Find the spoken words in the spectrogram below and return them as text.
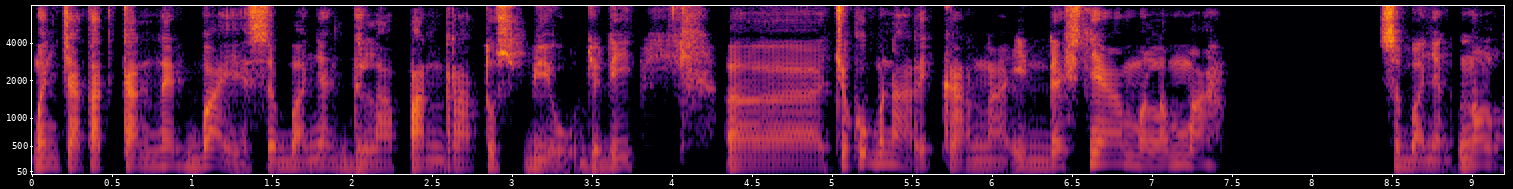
mencatatkan net buy sebanyak 800 bio. Jadi eh, cukup menarik karena indeksnya melemah sebanyak 0,5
